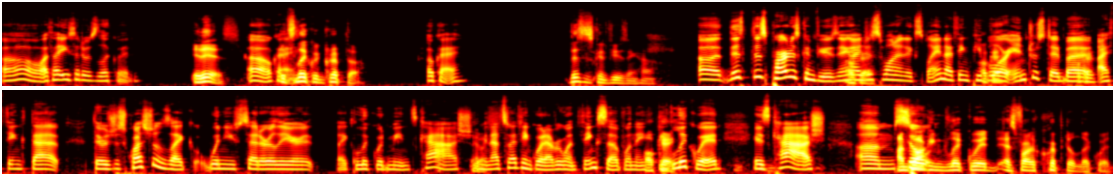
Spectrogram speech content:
Oh, I thought you said it was liquid. It is. Oh, okay. It's liquid crypto. okay. This is confusing, huh? Uh, this this part is confusing. I just wanted to explain. I think people Okay. are interested, but Okay. I think that there's just questions like when you said earlier, like liquid means cash. I mean, that's I think what everyone thinks of when they Okay. think liquid is cash. Um, I'm so talking liquid as far as crypto liquid.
